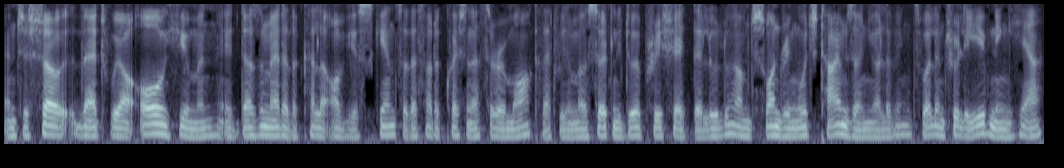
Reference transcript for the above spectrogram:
and to show that we are all human. It doesn't matter the color of your skin. So that's not a question, that's a remark that we most certainly do appreciate there, Lulu. I'm just wondering which time zone you're living. It's well and truly evening here.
